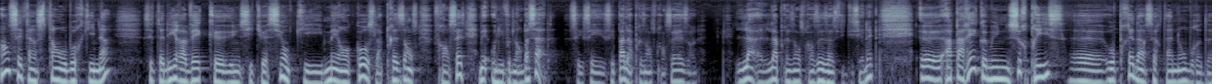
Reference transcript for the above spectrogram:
en cet instant au Burkina, c'est-à-dire avec euh, une situation qui met en cause la présence française, mais au niveau de l'ambassade. C'est pas la présence française la, la, présence française institutionnelle, euh, apparaît comme une surprise euh, auprès d'un certain nombre de...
